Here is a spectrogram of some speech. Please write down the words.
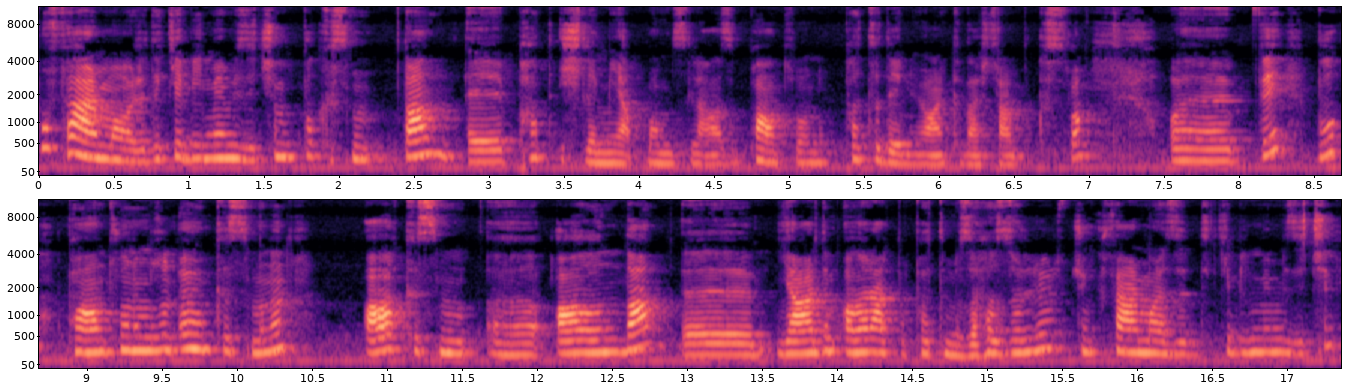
Bu fermuarı dikebilmemiz için bu kısımdan e, pat işlemi yapmamız lazım. Pantolonun patı deniyor arkadaşlar bu kısma. E, ve bu pantolonumuzun ön kısmının A kısmı e, ağından e, yardım alarak bu patımızı hazırlıyoruz. Çünkü fermuarı dikebilmemiz için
